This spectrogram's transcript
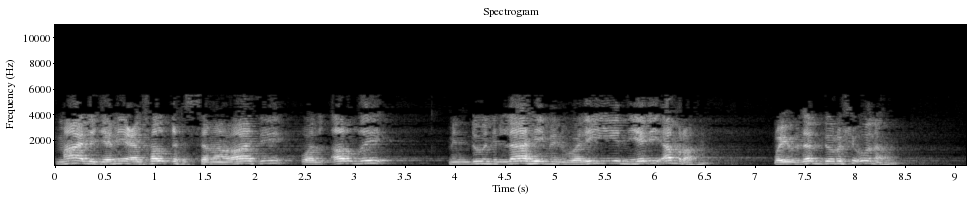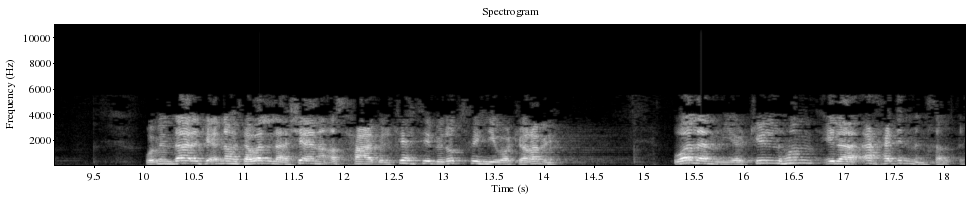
ما لجميع الخلق في السماوات والأرض من دون الله من ولي يلي أمرهم ويدبر شؤونهم. ومن ذلك أنه تولى شأن أصحاب الكهف بلطفه وكرمه ولم يكلهم إلى أحد من خلقه.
